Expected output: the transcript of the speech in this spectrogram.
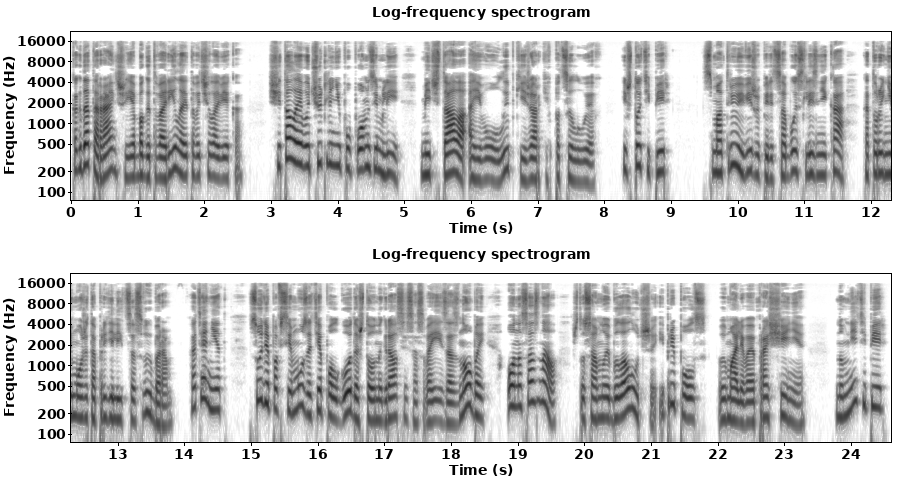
когда-то раньше я боготворила этого человека, считала его чуть ли не пупом земли, мечтала о его улыбке и жарких поцелуях. И что теперь? Смотрю и вижу перед собой слизняка, который не может определиться с выбором. Хотя нет, судя по всему, за те полгода, что он игрался со своей зазнобой, он осознал, что со мной было лучше, и приполз, вымаливая прощение. Но мне теперь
